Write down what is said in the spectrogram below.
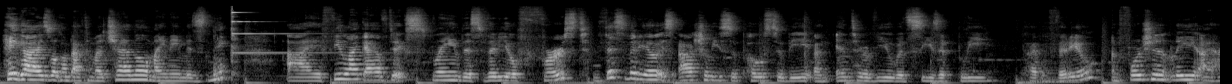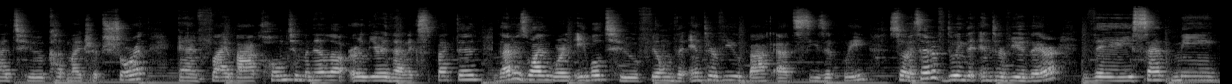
Hey guys, welcome back to my channel. My name is Nick. I feel like I have to explain this video first. This video is actually supposed to be an interview with Cziplee type of video. Unfortunately, I had to cut my trip short and fly back home to Manila earlier than expected. That is why we weren't able to film the interview back at Cziplee. So instead of doing the interview there, they sent me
